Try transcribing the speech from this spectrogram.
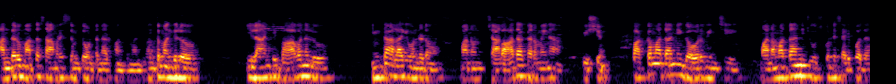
అందరూ మత సామరస్యంతో ఉంటున్నారు కొంతమంది. కొంతమందిలో ఇలాంటి భావనలు ఇంకా అలాగే ఉండడం మనం చాలా బాధాకరమైన విషయం. పక్క మతాన్ని గౌరవించి మన మతాన్ని చూసుకుంటే సరిపోదా?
